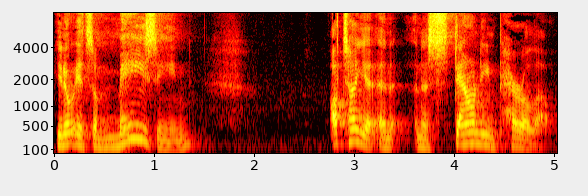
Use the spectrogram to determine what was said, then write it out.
You know, it's amazing. I'll tell you an, an astounding parallel.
